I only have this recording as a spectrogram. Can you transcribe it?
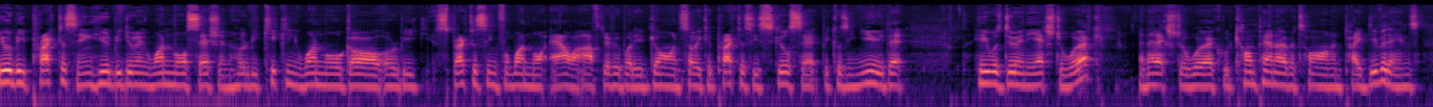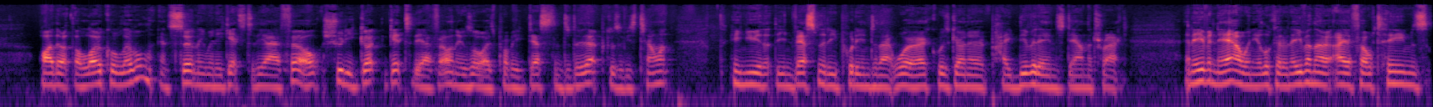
he would be practicing, he would be doing one more session, he would be kicking one more goal, or be practicing for one more hour after everybody had gone so he could practice his skill set because he knew that he was doing the extra work and that extra work would compound over time and pay dividends either at the local level and certainly when he gets to the AFL, should he get to the AFL, and he was always probably destined to do that because of his talent, he knew that the investment he put into that work was going to pay dividends down the track. And even now, when you look at it, even though AFL teams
